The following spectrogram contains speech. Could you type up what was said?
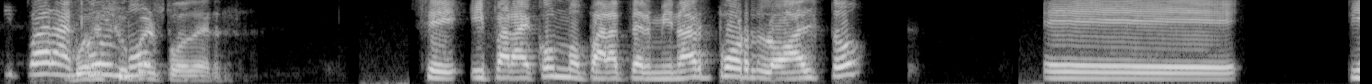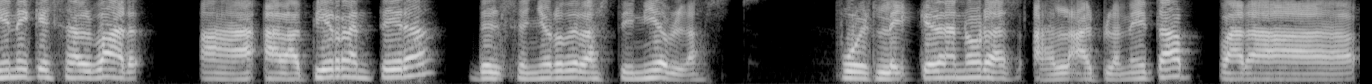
Y para Buen colmo, superpoder. sí, y para colmo, para terminar por lo alto, eh, tiene que salvar a, a la Tierra entera del Señor de las Tinieblas. Pues le quedan horas al, al planeta para,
